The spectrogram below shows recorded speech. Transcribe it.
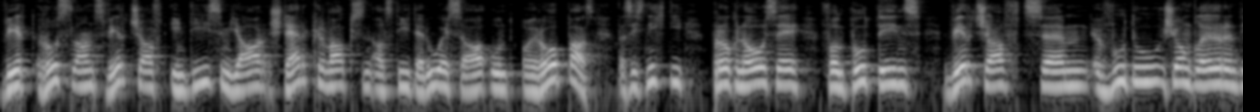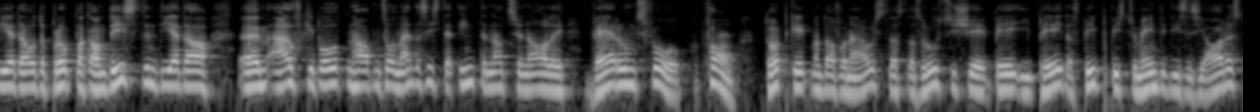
wird Russlands Wirtschaft in diesem Jahr stärker wachsen als die der USA und Europas. Das ist nicht die Prognose von Putins Wirtschafts-Voodoo-Jongleuren, ähm, die er da oder Propagandisten, die er da ähm, aufgeboten haben soll. Nein, das ist der internationale Währungsfonds. Dort geht man davon aus, dass das russische BIP, das BIP, bis zum Ende dieses Jahres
